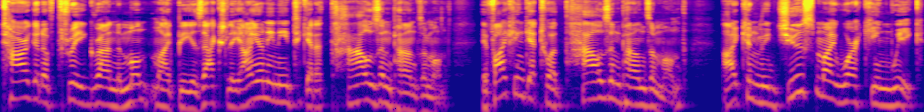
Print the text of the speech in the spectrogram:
target of three grand a month might be is actually, I only need to get a thousand pounds a month. If I can get to a thousand pounds a month, I can reduce my working week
